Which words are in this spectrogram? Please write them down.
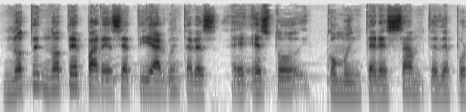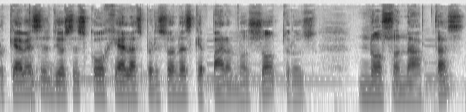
¿no te, no te parece a ti algo interes eh, esto como interesante de por qué a veces Dios escoge a las personas que para nosotros no son aptas?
